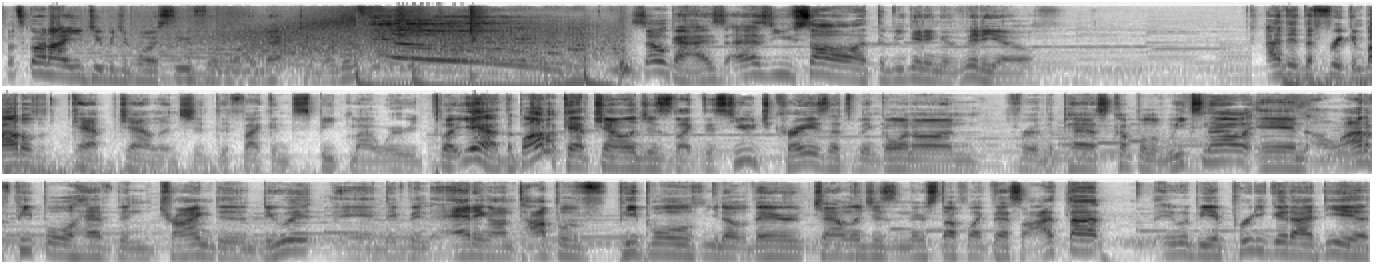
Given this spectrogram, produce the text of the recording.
What's going on YouTube? It's your boy Steve welcome back to another video! So guys, as you saw at the beginning of the video, I did the freaking bottle cap challenge, if I can speak my words. But yeah, the bottle cap challenge is like this huge craze that's been going on for the past couple of weeks now, and a lot of people have been trying to do it, and they've been adding on top of people, you know, their challenges and their stuff like that. So I thought it would be a pretty good idea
